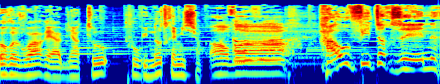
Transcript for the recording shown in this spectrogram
Au revoir et à bientôt pour une autre émission. Au revoir. Auf Wiedersehen!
